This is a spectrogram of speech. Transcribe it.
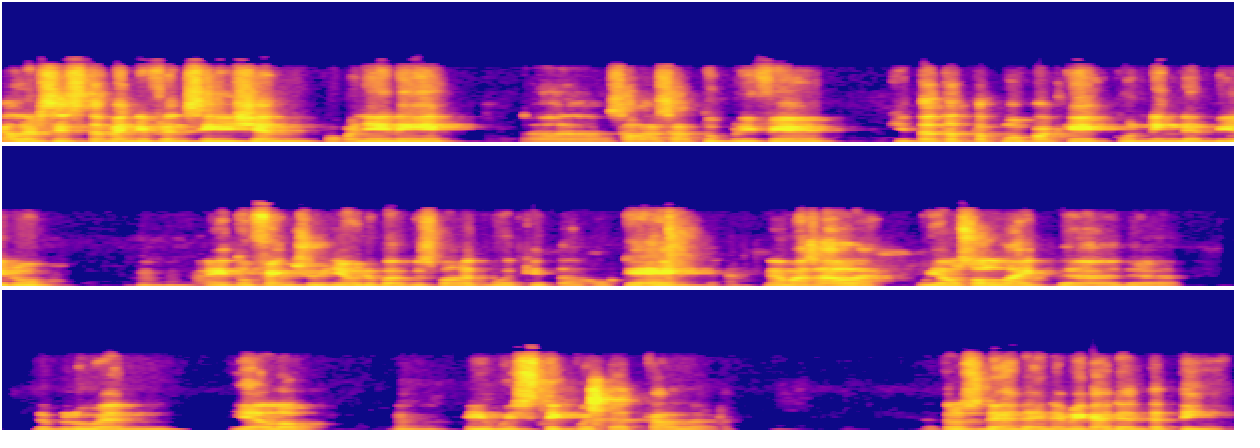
Color system and differentiation. Pokoknya ini uh, salah satu briefnya kita tetap mau pakai kuning dan biru. Karena itu feng shui-nya udah bagus banget buat kita. Oke, okay, nggak masalah. We also like the the the blue and yellow. Hmm. Jadi we stick with that color. Nah, terus udah dynamic identity.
